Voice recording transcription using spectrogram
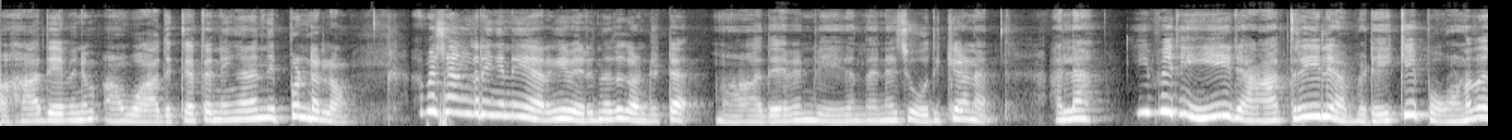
മഹാദേവനും ആ വാതിക്കൽ തന്നെ ഇങ്ങനെ നിപ്പുണ്ടല്ലോ. അപ്പോൾ ശങ്കർ ഇങ്ങനെ ഇറങ്ങി വരുന്നത് കണ്ടിട്ട് മഹാദേവൻ വേഗം തന്നെ ചോദിക്കുകയാണ് അല്ല ഇവർ ഈ രാത്രിയിൽ എവിടേക്ക് പോണത്?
